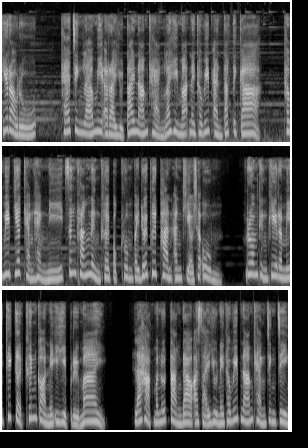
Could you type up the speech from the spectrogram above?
ที่เรารู้ แท้จริงแล้วมีอะไรอยู่ใต้น้ำแข็งและหิมะในทวีปแอนตาร์กติกา ทวีปเยือกแข็งแห่งนี้ซึ่งครั้งหนึ่งเคยปกคลุมไปด้วยพืชพันธุ์อันเขียวชอุ่ม รวมถึงพีระมิดที่เกิดขึ้นก่อนในอียิปต์หรือไม่ และหากมนุษย์ต่างดาวอาศัยอยู่ในทวีปน้ำแข็งจริง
